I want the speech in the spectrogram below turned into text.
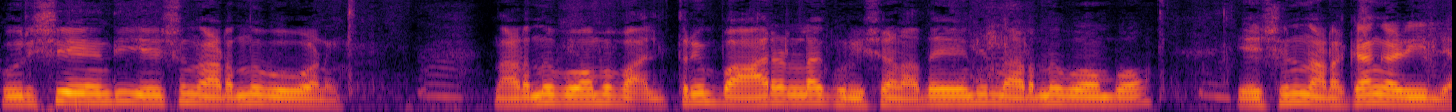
കുരിശ് ഏന്തി യേശു നടന്നു പോവുകയാണ്. നടന്നു പോകുമ്പോൾ ഇത്രയും ഭാരമുള്ള കുരിശാണ്. അത് ഏന്തി നടന്നു പോകുമ്പോൾ യേശുവിന് നടക്കാൻ കഴിയില്ല.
